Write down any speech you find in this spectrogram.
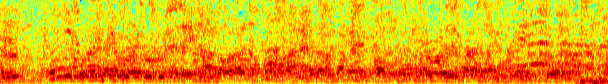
Dude, we're going to take a break real quick. Everyone just kind of...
